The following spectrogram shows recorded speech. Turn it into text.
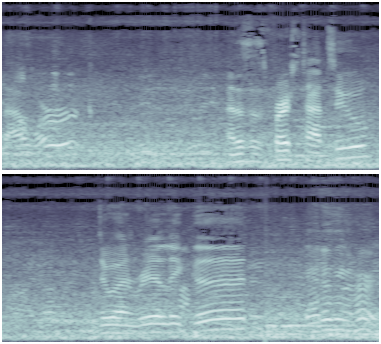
that work. And this is his first tattoo. Doing really good. Yeah, it doesn't even hurt.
